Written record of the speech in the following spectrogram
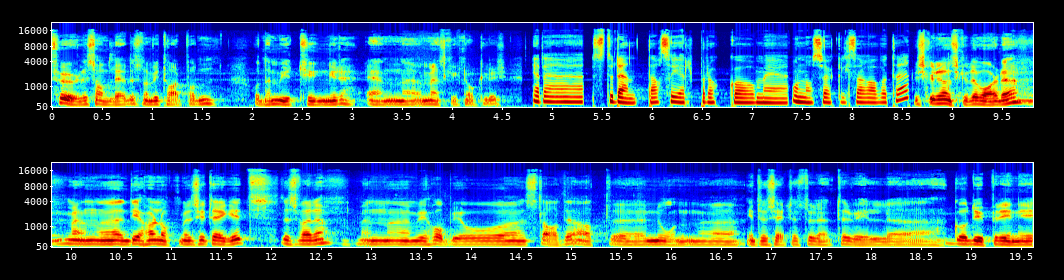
føles annerledes når vi tar på den. Og det er mye tyngre enn menneskeknokler. Er det studenter som hjelper dere med undersøkelser av og til? Vi skulle ønske det var det, men de har nok med sitt eget, dessverre. Men vi håper jo stadig at noen interesserte studenter vil gå dypere inn i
